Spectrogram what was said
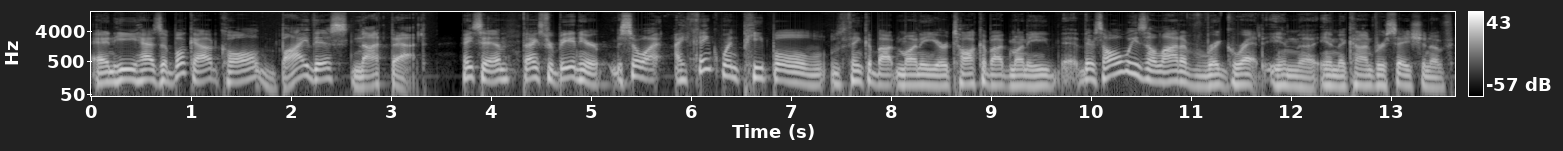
and he has a book out called Buy This, Not That. Hey, Sam, thanks for being here. So, I, I think when people think about money or talk about money, there's always a lot of regret in the, in the conversation of,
